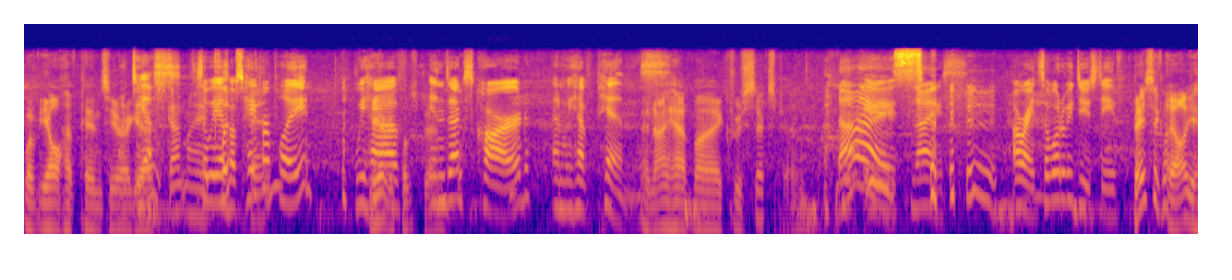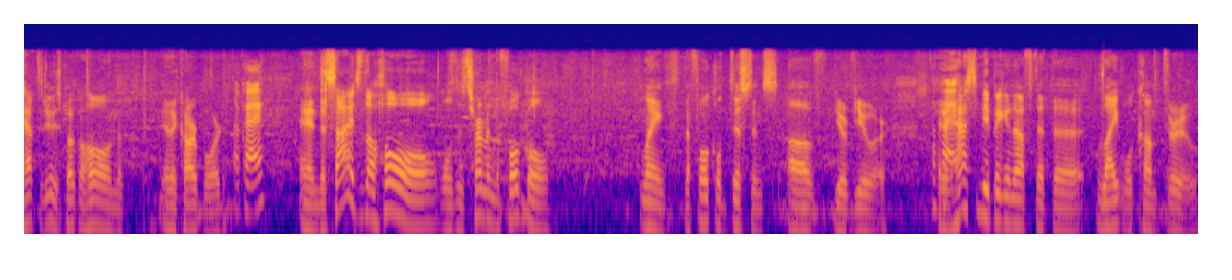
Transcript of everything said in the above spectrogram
Well, we all have pins here, I, guess. Yes. so we have a paper plate, we have eclipse pin. index card, and we have pins. And I have my Crew-6 pin. Nice, nice. All right, so what do we do, Steve? Basically, all you have to do is poke a hole in the in the cardboard, Okay. and the size of the hole will determine the focal length, the focal distance of your viewer. And it has to be big enough that the light will come through.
